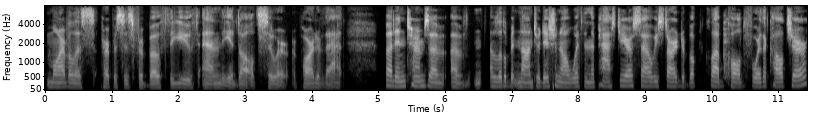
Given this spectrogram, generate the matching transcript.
marvelous purposes for both the youth and the adults who are a part of that. But in terms of, of a little bit non traditional, within the past year or so, we started a book club called For the Culture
